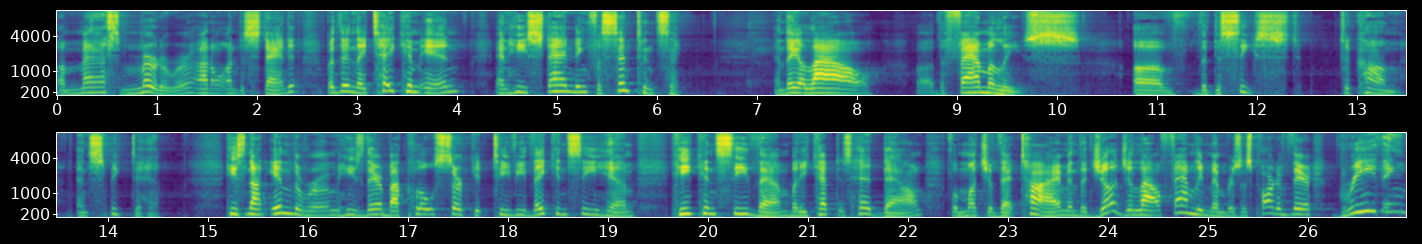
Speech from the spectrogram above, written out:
a mass murderer. I don't understand it. But then they take him in, and he's standing for sentencing. And they allow uh, the families of the deceased to come and speak to him. He's not in the room, he's there by closed circuit TV. They can see him, he can see them, but he kept his head down for much of that time. And the judge allowed family members, as part of their grieving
